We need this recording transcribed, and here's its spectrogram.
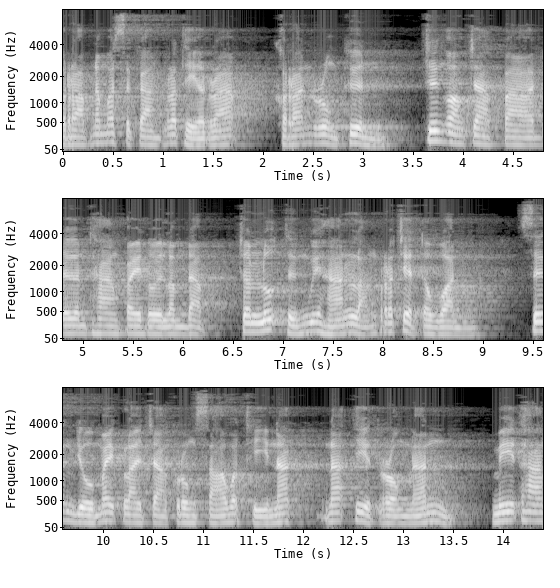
กราบนมัสการพระเถระครั้นรุ่งขึ้น จึงออกจากป่าเดินทางไปโดยลำดับ จนลุถึงวิหารหลังพระเจตวัน ซึ่งอยู่ไม่ไกลจากกรุงสาวัตถีนัก ณที่ตรงนั้น มีทาง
